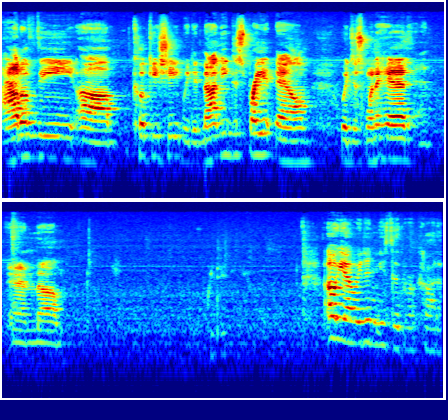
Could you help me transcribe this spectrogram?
out of the uh, cookie sheet. We did not need to spray it down. We just went ahead and, and um, Oh yeah, we didn't use the ricotta.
